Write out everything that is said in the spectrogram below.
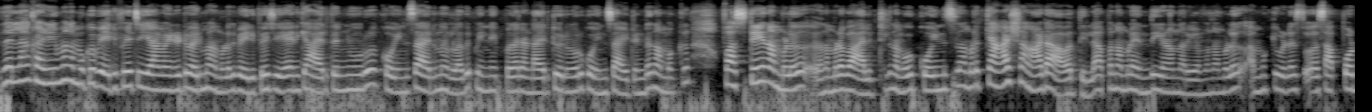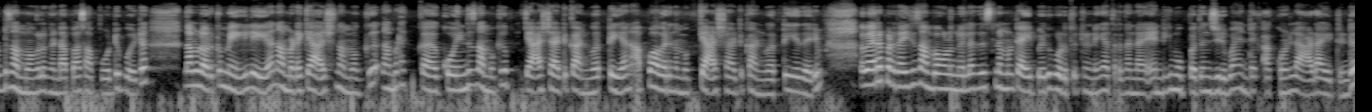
ഇതെല്ലാം കഴിയുമ്പോൾ നമുക്ക് വെരിഫൈ ചെയ്യാൻ വേണ്ടിയിട്ട് വരുമ്പോൾ നമ്മളത് വെരിഫൈ ചെയ്യാം. എനിക്ക് ആയിരത്തഞ്ഞൂറ് കോയിൻസ് ആയിരുന്നു ഉള്ളത്. പിന്നെ ഇപ്പോൾ രണ്ടായിരത്തി ഒരുന്നൂറ് കോയിൻസ് ആയിട്ടുണ്ട്. നമുക്ക് ഫസ്റ്റ് ഡേ നമ്മൾ നമ്മുടെ വാലറ്റിൽ നമുക്ക് കോയിൻസ് നമ്മുടെ ക്യാഷ് ആഡ് ആവത്തില്ല. അപ്പോൾ നമ്മൾ എന്ത് ചെയ്യണം എന്നറിയാമോ? നമ്മൾ നമുക്കിവിടെ സപ്പോർട്ട് സംഭവങ്ങളൊക്കെ ഉണ്ട്. അപ്പോൾ ആ സപ്പോർട്ടിൽ പോയിട്ട് നമ്മളവർക്ക് മെയിൽ ചെയ്യുക നമ്മുടെ ക്യാഷ് നമുക്ക് നമ്മുടെ കോയിൻസ് നമുക്ക് ക്യാഷ് ആയിട്ട് കൺവേർട്ട് ചെയ്യാൻ. അപ്പോൾ അവർ നമുക്ക് ക്യാഷ് ആയിട്ട് കൺവേർട്ട് ചെയ്ത് തരും. വേറെ പ്രത്യേകിച്ച് സംഭവങ്ങളൊന്നുമില്ല. ജസ്റ്റ് നമ്മൾ ടൈപ്പ് ചെയ്ത് കൊടുത്തിട്ടുണ്ടെങ്കിൽ അത്ര തന്നെ എനിക്ക് മുപ്പത്തഞ്ച് രൂപ എന്റെ അക്കൗണ്ടിൽ ആഡ് ആയിട്ടുണ്ട്.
